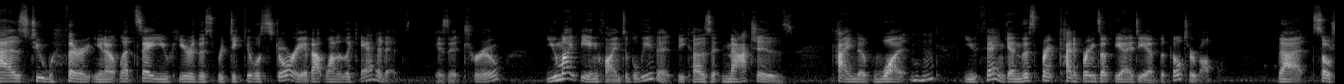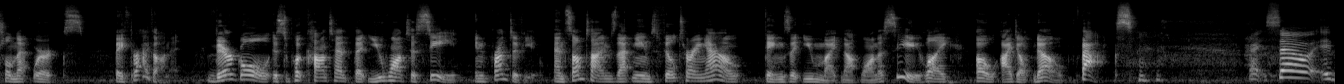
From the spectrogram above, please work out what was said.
as to whether, you know, let's say you hear this ridiculous story about one of the candidates. Is it true? You might be inclined to believe it because it matches kind of what mm-hmm. you think. And this bring, kind of brings up the idea of the filter bubble that social networks, they thrive on it. Their goal is to put content that you want to see in front of you. And sometimes that means filtering out things that you might not want to see, like, oh, I don't know, facts. Right. So, it,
